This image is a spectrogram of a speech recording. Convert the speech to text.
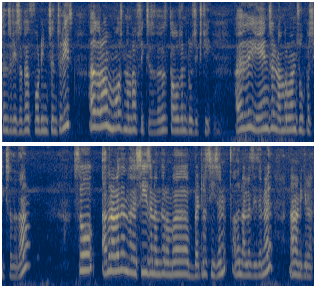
சென்ச்சுரிஸ் அதாவது ஃபோர்டீன் சென்ச்சுரிஸ் அதுக்கப்புறம் மோஸ்ட் நம்பர் ஆஃப் சிக்ஸஸ் அதாவது தௌசண்ட் டூ சிக்ஸ்டி அதாவது angel number one super six அதுதான். ஸோ அதனால தான் இந்த சீசன் வந்து ரொம்ப பெட்டர் சீசன் அது நல்ல சீசன்னு நான் நினைக்கிறேன்.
